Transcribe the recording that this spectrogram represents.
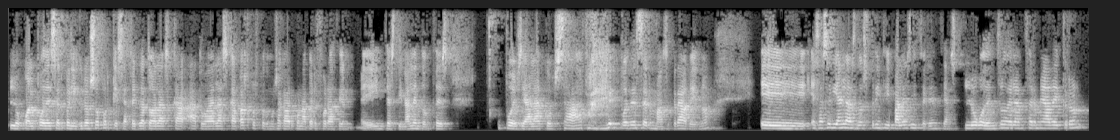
lo cual puede ser peligroso porque si afecta a todas las, a todas las capas, pues podemos acabar con una perforación eh, intestinal, entonces, pues ya la cosa puede, ser más grave, ¿no? Eh, esas serían las dos principales diferencias. Luego, dentro de la enfermedad de Crohn,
